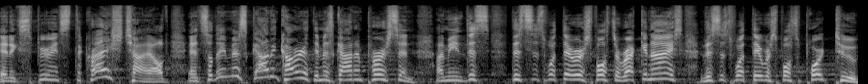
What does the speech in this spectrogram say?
and experience the Christ child. And so they missed God incarnate. They missed God in person. I mean, this, this is what they were supposed to recognize. This is what they were supposed to point to.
